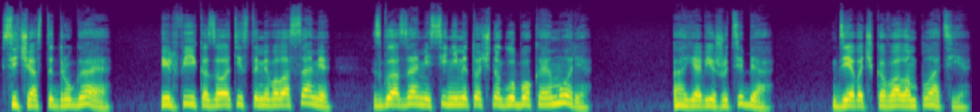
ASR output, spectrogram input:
Сейчас ты другая. Эльфийка с золотистыми волосами, с глазами синими точно глубокое море. А я вижу тебя, девочка в алом платье.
